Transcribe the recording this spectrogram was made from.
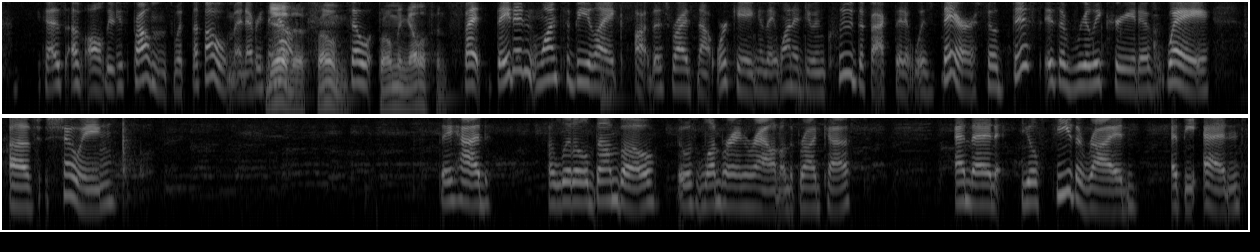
because of all these problems with the foam and everything yeah, else. the foam. So foaming elephants. But they didn't want to be like oh, this ride's not working, and they wanted to include the fact that it was there. So this is a really creative way of showing they had a little Dumbo that was lumbering around on the broadcast. And then you'll see the ride at the end,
